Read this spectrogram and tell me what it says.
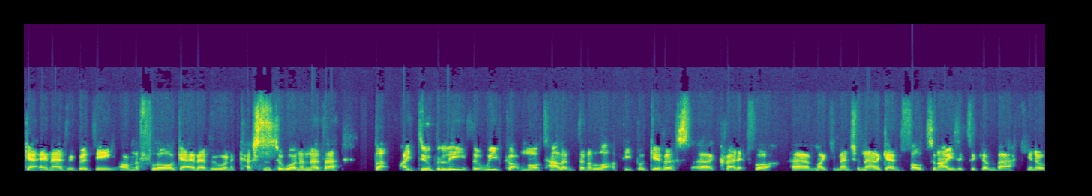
getting everybody on the floor, getting everyone accustomed to one another. But I do believe that we've got more talent than a lot of people give us uh, credit for. Uh, you mentioned that. Again, Fultz and Isaac to come back. You know,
